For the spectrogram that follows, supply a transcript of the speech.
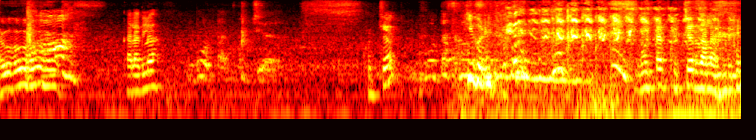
हळू हळू हळू हळू आह, काय लागलं? पोटात. खुच्च फोटोच मोठा पिक्चर झाला म्हणजे?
